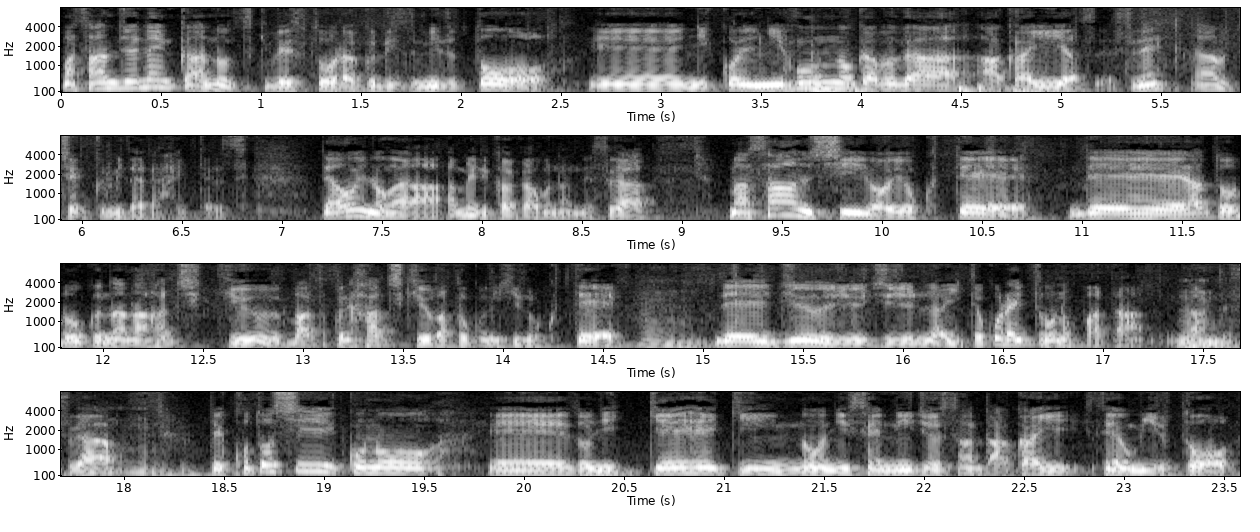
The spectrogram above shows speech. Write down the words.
まあ、30年間の月別騰落率見ると、えー、これ日本の株が赤いやつですね。あの、チェックみたいな入ってるやつ。で、青いのがアメリカ株なんですが、まあ、3、4は良くて、で、あと6、7、8、9、まあ、特に8、9は特にひどくて、うん、で、10、11、12がいいと、これはいつものパターンなんですが、うんうんうん、で、今年この、えーと、日経平均の2023と赤い線を見ると、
